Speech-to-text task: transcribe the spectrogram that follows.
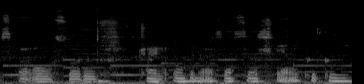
So we're all sort of trying to organize ourselves fairly quickly.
